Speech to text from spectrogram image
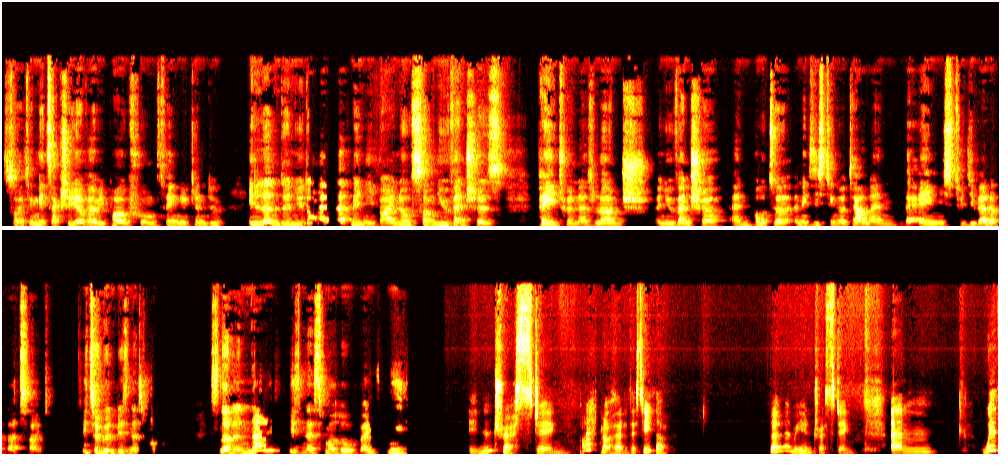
So I think it's actually a very powerful thing you can do. In London, you don't have that many, but I know some new ventures. Patron has launched a new venture and bought a, an existing hotel, and the aim is to develop that side. It's a good business model. It's not a nice business model, but it's. Interesting. I had not heard of this either. Very interesting. Um, we're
